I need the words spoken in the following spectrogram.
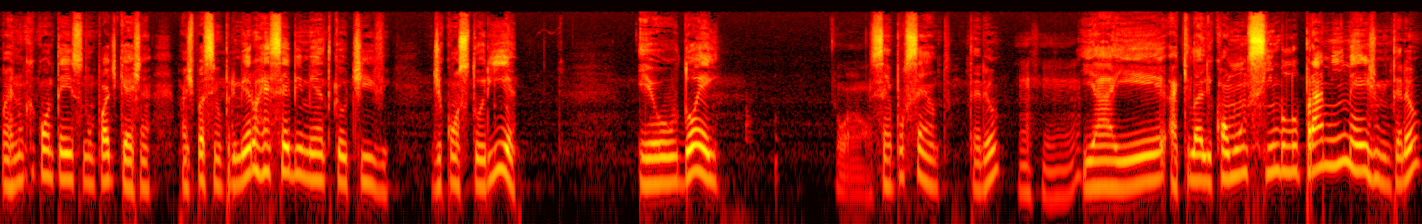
mas nunca contei isso num podcast, né, mas, tipo assim, o primeiro recebimento que eu tive de consultoria, eu doei, Uau. 100%, entendeu? Uhum. E aí, aquilo ali como um símbolo pra mim mesmo, entendeu?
